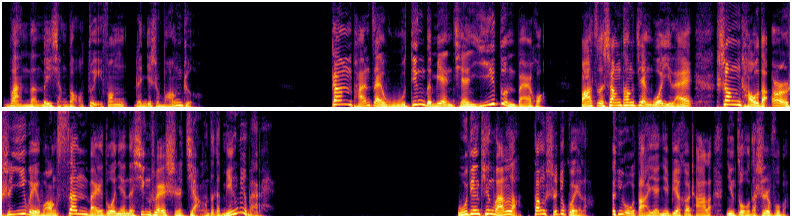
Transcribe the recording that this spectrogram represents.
万万没想到对方人家是王者。甘盘在武丁的面前一顿白话。把自商汤建国以来，商朝的二十一位王三百多年的兴衰史讲的个明明白白。武丁听完了，当时就跪了：“ 哎呦，大爷，您别喝茶了，您做我的师傅吧。”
